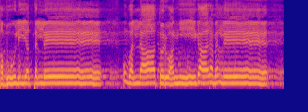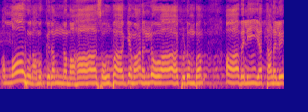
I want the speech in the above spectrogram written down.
കബൂലിയത്തല്ലേ? വല്ലാത്തൊരു അംഗീകാരമല്ലേ? അള്ളാഹു നമുക്ക് തന്ന മഹാസൗഭാഗ്യമാണല്ലോ ആ കുടുംബം. ആ വലിയ തണൽ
